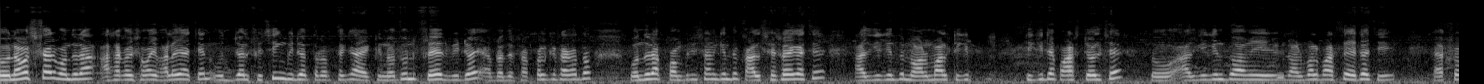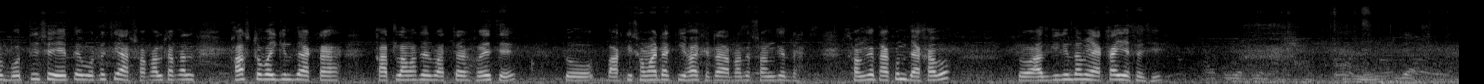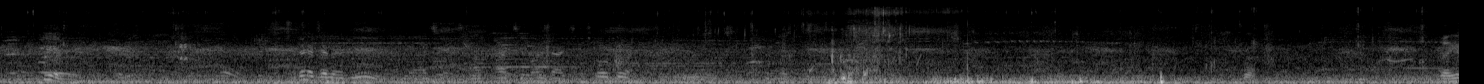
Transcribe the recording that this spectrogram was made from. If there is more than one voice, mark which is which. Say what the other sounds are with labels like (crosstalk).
Speaker 1: তো নমস্কার বন্ধুরা, আশা করি সবাই ভালোই আছেন। উজ্জ্বল ফিশিং ভিডিওর তরফ থেকে একটি নতুন ফ্রেশ ভিডিও আপনাদের সকলকে স্বাগত। বন্ধুরা কম্পিটিশান কিন্তু কাল শেষ হয়ে গেছে। আজকে কিন্তু নর্মাল টিকিট টিকিটে পাস চলছে। তো আজকে কিন্তু আমি নর্মাল পাসে এসেছি। একশো বত্রিশে এতে বসেছি আর সকাল সকাল ফার্স্ট ওভাই কিন্তু একটা কাতলা মাছের বাচ্চা হয়েছে। তো বাকি সময়টা কি হয় সেটা আপনাদের সঙ্গে সঙ্গে থাকুন, দেখাবো। তো আজকে কিন্তু আমি একাই এসেছি।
